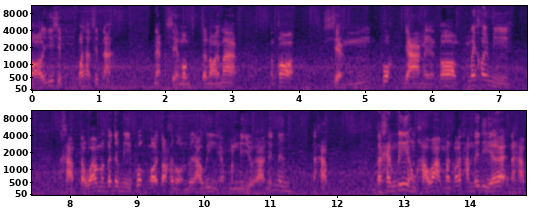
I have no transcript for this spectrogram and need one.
ร้อยยี่สิบร้อยสามสิบนะเนี่ยเสียงลมจะน้อยมาก แล้วก็เสียงพวกยางอะไรก็ไม่ค่อยมีนะครับแต่ว่ามันก็จะมีพวกรอยต่อถนนเวลาวิ่งเนี่ยมันมีอยู่แล้วนิดนึงนะครับ แต่แคมรี่ของเขาอะมันก็ทำได้ดีแล้วแหละนะครับ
